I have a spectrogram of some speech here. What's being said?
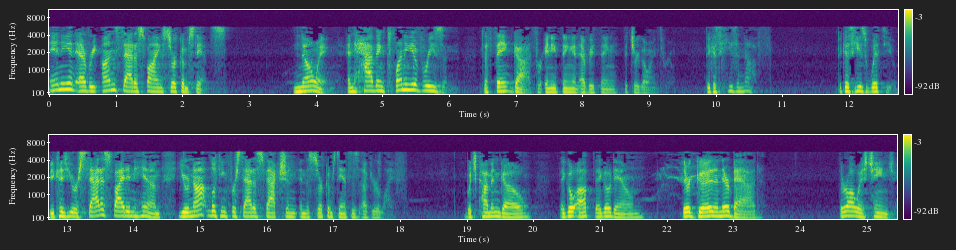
any and every unsatisfying circumstance, knowing and having plenty of reason to thank God for anything and everything that you're going through. Because He's enough. Because He's with you. Because you're satisfied in Him, you're not looking for satisfaction in the circumstances of your life, which come and go. They go up, they go down. They're good and they're bad. They're always changing.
